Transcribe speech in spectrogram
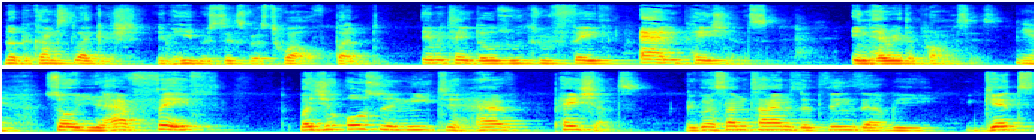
not become sluggish in Hebrews six verse twelve, but imitate those who through faith and patience inherit the promises. Yeah. So you have faith, but you also need to have patience because sometimes the things that we get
